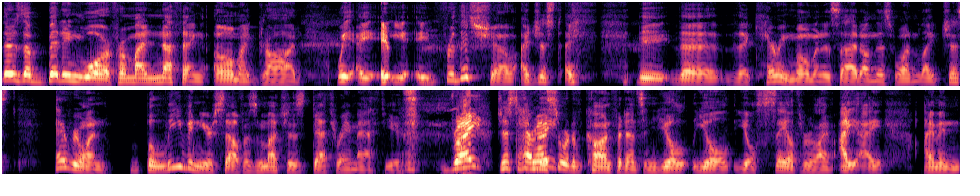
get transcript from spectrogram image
There's a bidding war for my nothing. Oh my god. Wait, I, It- I- I- mm. for this show, I just I, the the the caring moment aside on this one, like just everyone believe in yourself as much as Death Ray Matthews. Right? just have Right. this sort of confidence, and you'll you'll you'll sail through life. I I. I'm in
